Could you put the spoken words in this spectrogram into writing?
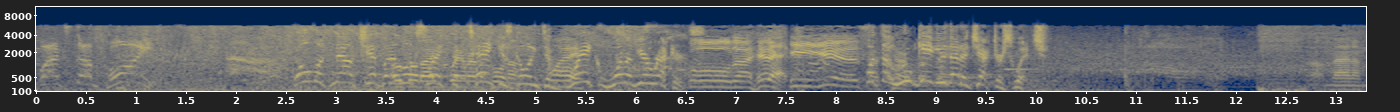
What's the point? Don't look now, Chip, but it Oh, looks God, like the around the tank is going to Why? break one of your records. Oh, the heck he is! What the? Who gave you that ejector switch? Oh man, I'm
